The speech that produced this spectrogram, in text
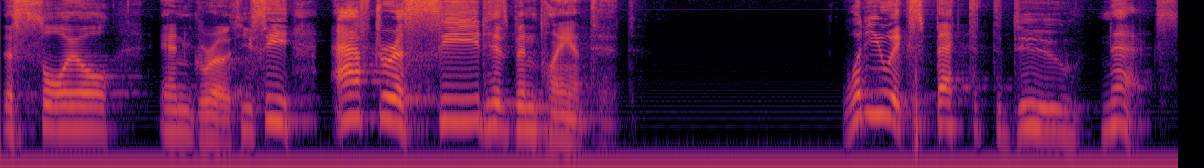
the soil, and growth. You see, after a seed has been planted, what do you expect it to do next?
